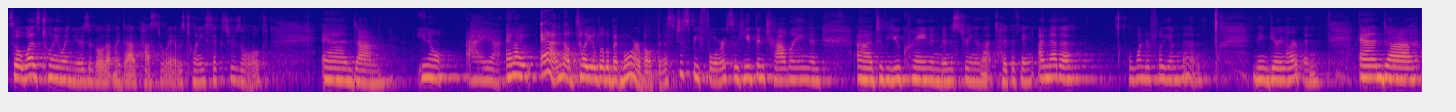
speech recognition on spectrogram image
so it was 21 years ago that my dad passed away. I was 26 years old. And, um, you know, I, uh, and I, and I'll tell you a little bit more about this just before. So he had been traveling and uh, to the Ukraine and ministering and that type of thing. I met a, a wonderful young man named Gary Hartman. And uh,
